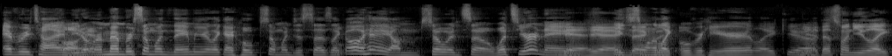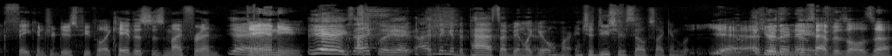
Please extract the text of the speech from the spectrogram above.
every time Oh, you don't yeah. remember someone's name and you're like, I hope someone just says like, oh hey, I'm so and so. What's your name? Yeah, yeah, And you just want to like overhear, like you know. Yeah, that's when you like fake introduce people. Like, "Hey, this is my friend Yeah. Danny." Yeah, exactly. Yeah. I think in the past I've been like, Yo, Omar, introduce yourself so I can. Li-. Yeah, Hear this, their This names. happens all the time.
